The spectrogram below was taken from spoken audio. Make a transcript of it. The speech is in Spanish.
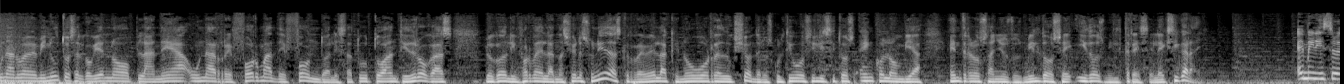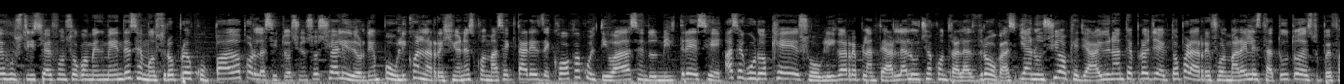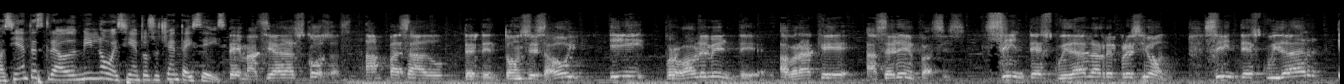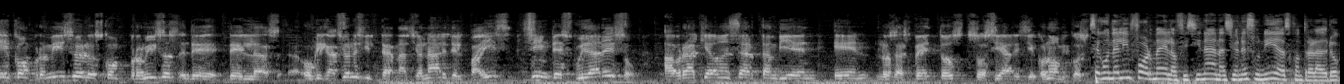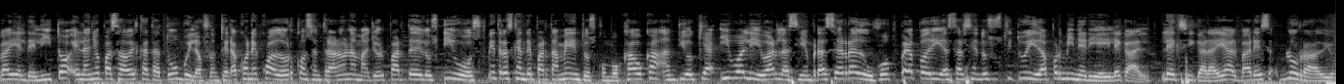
Una nueve minutos, el gobierno planea una reforma de fondo al estatuto antidrogas, luego del informe de las Naciones Unidas que revela que no hubo reducción de los cultivos ilícitos en Colombia entre los años 2012 y 2013. Lexi Garay. El ministro de Justicia, Alfonso Gómez Méndez, se mostró preocupado por la situación social y de orden público en las regiones con más hectáreas de coca cultivadas en 2013. Aseguró que eso obliga a replantear la lucha contra las drogas y anunció que ya hay un anteproyecto para reformar el Estatuto de Estupefacientes creado en 1986. Demasiadas cosas han pasado desde entonces a hoy y probablemente habrá que hacer énfasis sin descuidar la represión, sin descuidar el compromiso de los compromisos de, de, las obligaciones internacionales del país, sin descuidar eso. Habrá que avanzar también en los aspectos sociales y económicos. Según el informe de la Oficina de Naciones Unidas contra la Droga y el Delito, el año pasado el Catatumbo y la frontera con Ecuador concentraron la mayor parte de los cultivos, mientras que en departamentos como Cauca, Antioquia y Bolívar la siembra se redujo, pero podría estar siendo sustituida por minería ilegal. Lexi Garay Álvarez, Blue Radio.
